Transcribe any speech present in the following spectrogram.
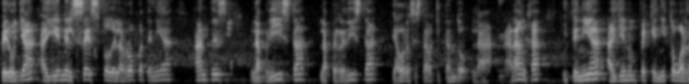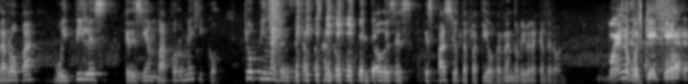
pero ya ahí en el cesto de la ropa tenía antes la priista, la perredista, y ahora se estaba quitando la naranja, y tenía ahí en un pequeñito guardarropa huipiles que decían va por México. ¿Qué opinas de lo que está pasando en todo ese espacio tapatío, Fernando Rivera Calderón? Bueno, pues que, que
